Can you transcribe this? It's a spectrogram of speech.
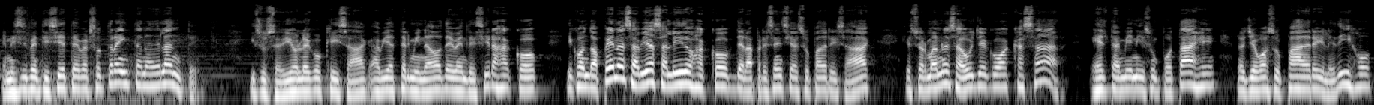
Génesis 27, verso 30 en adelante. Y sucedió luego que Isaac había terminado de bendecir a Jacob, y cuando apenas había salido Jacob de la presencia de su padre Isaac, que su hermano Esaú llegó a cazar. Él también hizo un potaje, lo llevó a su padre y le dijo,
